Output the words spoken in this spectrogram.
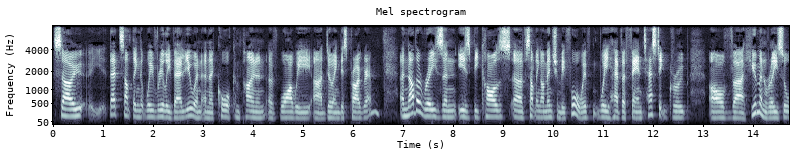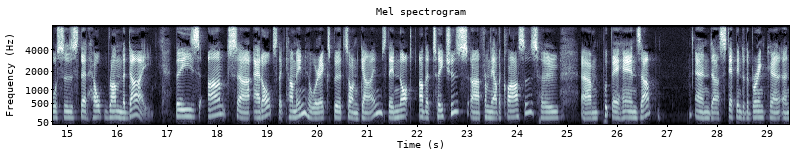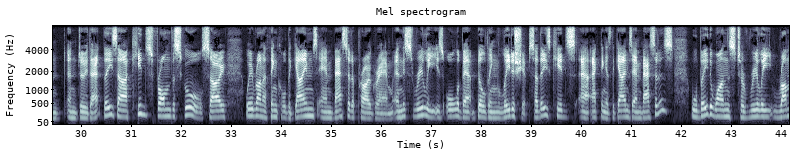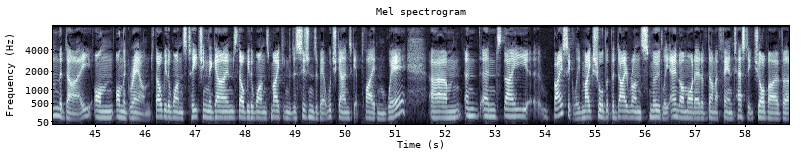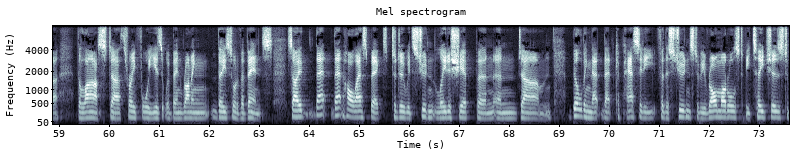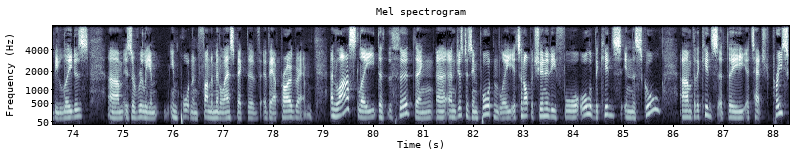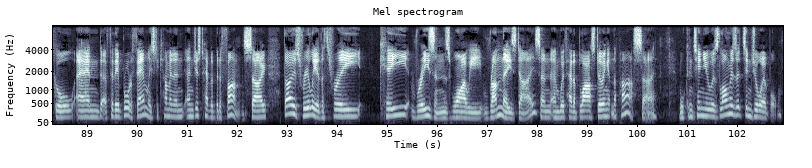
So that's something that we really value and, and, a core component of why we are doing this program. Another reason is because of something I mentioned before. We've, we have a fantastic group of uh, human resources that help run the day. These aren't uh, adults that come in who are experts on games. They're not other teachers uh, from the other classes who um, put their hands up and uh, step into the brink and, and, and do that. These are kids from the school. So we run a thing called the Games Ambassador Program, and this really is all about building leadership. So these kids uh, acting as the Games Ambassadors will be the ones to really run the day on, on the ground. They'll be the ones teaching the games, they'll be the ones making the decisions about which games get played and where. Um, and, and they basically make sure that the day runs smoothly. And I might add, have done a fantastic job over the last uh, three, four years that we've been running these sort of events. So that that whole aspect to do with student leadership and and um, building that that capacity for the students to be role models, to be teachers, to be leaders, um, is a really important and fundamental aspect of, of our program. And lastly, the, the third thing, uh, and just as importantly, it's an opportunity for all of the kids in the school, um, for the kids at the attached preschool, and uh, for their broader families to come in and, and just have a bit of fun. So those really are the three key reasons why we run these days, and, and we've had a blast doing it in the past. So we'll continue as long as it's enjoyable.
